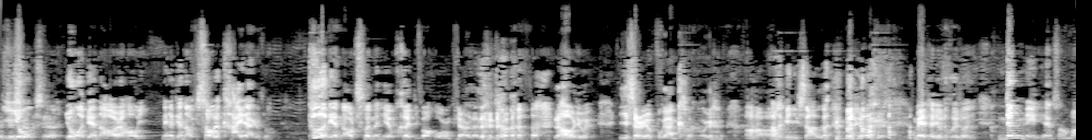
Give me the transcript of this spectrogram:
一用是用我电脑，然后那个电脑稍微卡一点，就说破电脑穿那些破鸡巴黄片的 那种，然后我就一声也不敢吭，我就啊他给你删了。对对对，妹他就是会说，你等哪天上班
